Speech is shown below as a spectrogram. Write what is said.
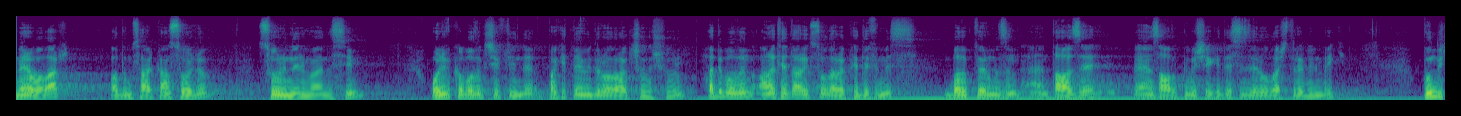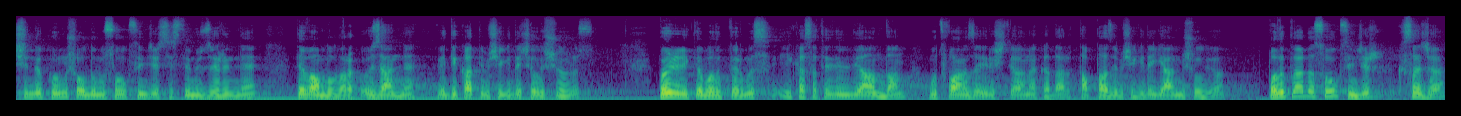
Merhabalar, adım Serkan Soylu. Su ürünleri mühendisiyim. Olivka Balık Çiftliği'nde paketleme müdürü olarak çalışıyorum. Hadi balığın ana tedarikçisi olarak hedefimiz balıklarımızın en taze ve en sağlıklı bir şekilde sizlere ulaştırabilmek. Bunun için de kurmuş olduğumuz soğuk zincir sistemi üzerinde devamlı olarak özenle ve dikkatli bir şekilde çalışıyoruz. Böylelikle balıklarımız ilk hasat edildiği andan mutfağınıza eriştiği ana kadar taptaze bir şekilde gelmiş oluyor. Balıklarda soğuk zincir kısaca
